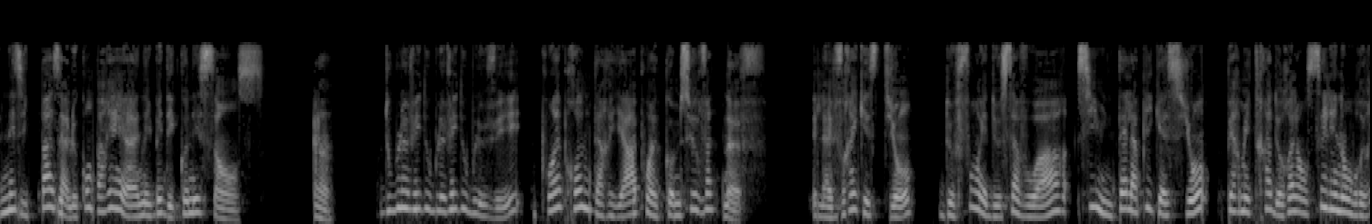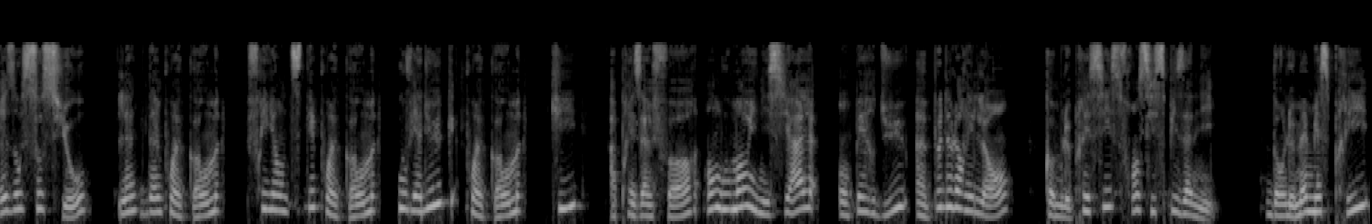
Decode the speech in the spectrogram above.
n'hésitent pas à le comparer à un ébé des connaissances. 1. www.prontaria.com sur 29. La vraie question, de fond est de savoir si une telle application permettra de relancer les nombreux réseaux sociaux, linkedin.com, friandsté.com ou viaduc.com, qui, après un fort engouement initial, ont perdu un peu de leur élan, comme le précise Francis Pisani. Dans le même esprit,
